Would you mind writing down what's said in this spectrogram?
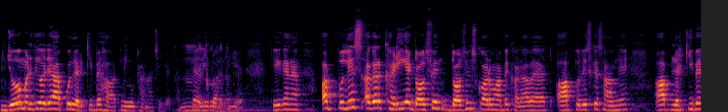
جو مرضی ہو جائے آپ کو لڑکی پہ ہاتھ نہیں اٹھانا چاہیے تھا۔ پہلی بات یہ ٹھیک ہے نا؟ اور پولیس اگر کھڑی ہے ڈولفن ڈولفن اسکواڈ وہاں پہ کھڑا ہوا ہے تو آپ پولیس کے سامنے آپ لڑکی پہ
